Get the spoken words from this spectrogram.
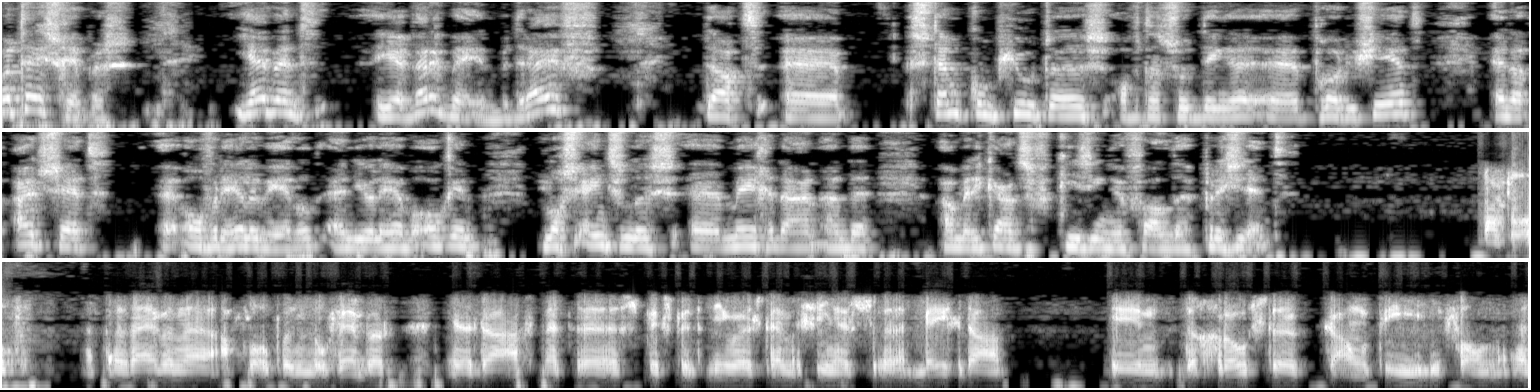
Matthijs Schippers, jij, bent, jij werkt bij een bedrijf dat uh, stemcomputers of dat soort dingen uh, produceert en dat uitzet uh, over de hele wereld. En jullie hebben ook in Los Angeles meegedaan aan de Amerikaanse verkiezingen van de president. Dat klopt. wij hebben afgelopen november inderdaad met uh, nieuwe stemmachines meegedaan in de grootste county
